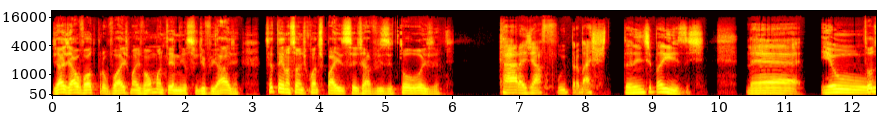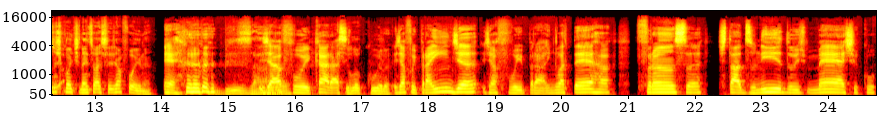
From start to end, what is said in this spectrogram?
Já já eu volto para o Voz, mas vamos manter nisso de viagem. Você tem noção de quantos países você já visitou hoje? Cara, já fui para bastante países. Né? Eu. Todos os continentes eu acho que você já foi, né? É. Bizarro. já fui, cara, Que assim. loucura. Já fui pra Índia, já fui pra Inglaterra, França, Estados Unidos, México,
